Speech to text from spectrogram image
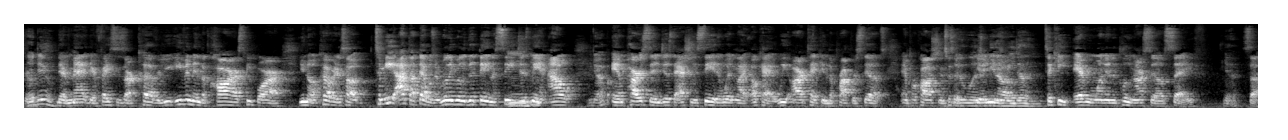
They're, They do. They're mad. Their faces are covered. You even in the cars, people are, you know, covered. And so, to me, I thought that was a really, really good thing to see, just Mhm. being out Yeah. in person just to actually see it and wasn't like, okay, we are taking the proper steps and precautions To to, you, you know to keep everyone and including ourselves safe. Yeah. So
